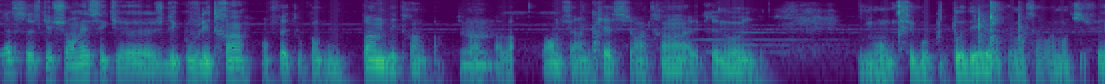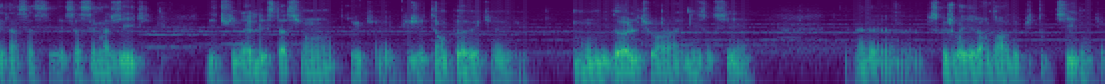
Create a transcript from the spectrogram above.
Metz, ce qui est charmé, c'est que je découvre les trains, en fait, ou quand vous peindre des trains. Quoi. Tu vois, Mhm. avoir le temps de faire une pièce sur un train avec Renault, ils, ils m'ont fait beaucoup de podés, on commence à vraiment kiffer. Là, ça, c'est magique. Des tunnels, des stations, des trucs. Et puis j'étais un peu avec euh, mon idole, tu vois, Denise aussi. Euh, parce que je voyais leur graphe depuis tout petit, donc. euh,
